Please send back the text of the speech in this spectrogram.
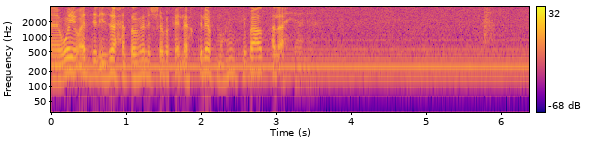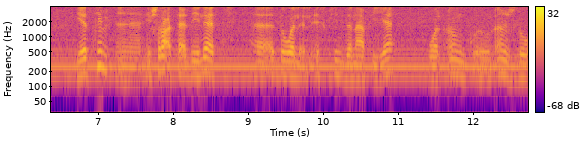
آه، ويؤدي لإزاحة طويل الشبكة إلى اختلاف مهم في بعض الأحيان. يتم آه، إجراء تعديلات آه، الدول الإسكندنافية والأنجلو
